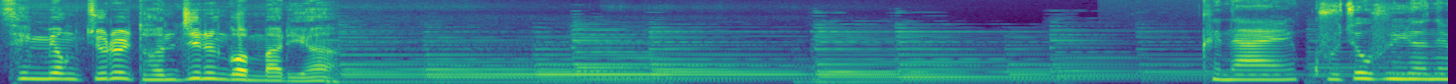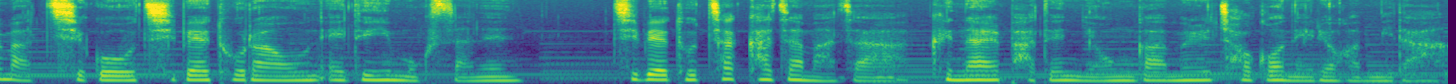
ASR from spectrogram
생명줄을 던지는 것 말이야. 그날 구조 훈련을 마치고 집에 돌아온 에드윈 목사는 집에 도착하자마자 그날 받은 영감을 적어 내려갑니다.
